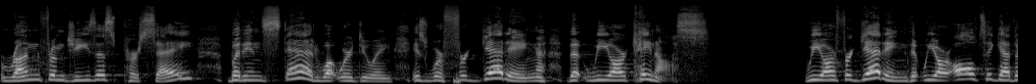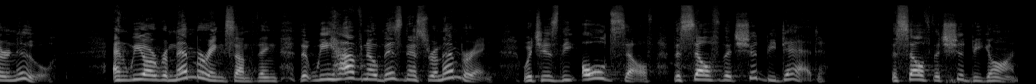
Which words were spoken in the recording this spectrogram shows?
run from Jesus per se. But instead, what we're doing is we're forgetting that we are kainos. We are forgetting that we are altogether new and we are remembering something that we have no business remembering, which is the old self, the self that should be dead, the self that should be gone.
